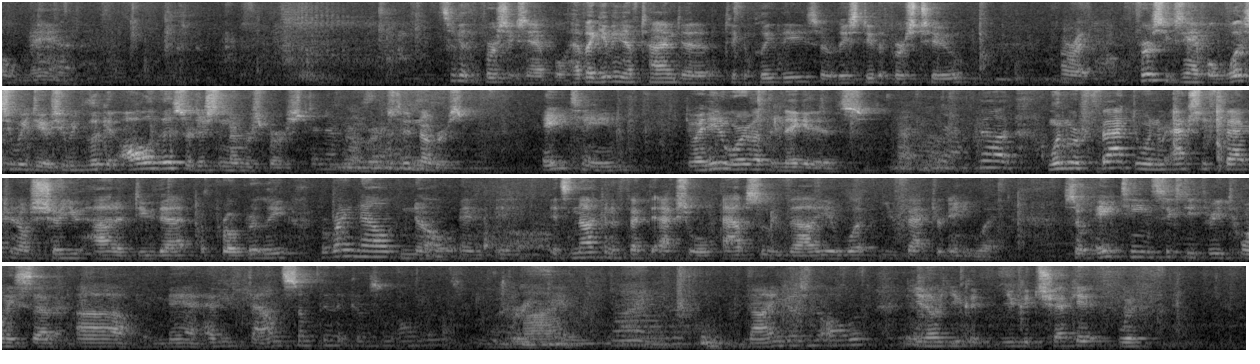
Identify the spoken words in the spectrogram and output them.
Oh, man. Let's look at the first example. Have I given enough time to, to complete these, or at least do the first two? All right, first example, what should we do? Should we look at all of this, or just the numbers first? The numbers. Let's do the numbers. 18, do I need to worry about the negatives? No. No, when we're factor, when we're actually factoring, I'll show you how to do that appropriately. But right now, no, and, and it's not going to affect the actual absolute value of what you factor anyway. So 18, 63, 27. Oh man, have you found something that goes in all of those? Nine. Nine goes into all of them. You know, you could you could check it with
